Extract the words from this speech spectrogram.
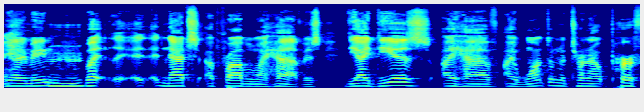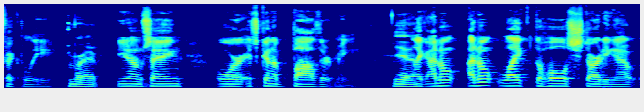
you know what I mean? But uh, and that's a problem I have is the ideas I have. I want them to turn out perfectly. Right. You know what I'm saying? Or it's gonna bother me. Yeah. Like I don't I don't like the whole starting out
